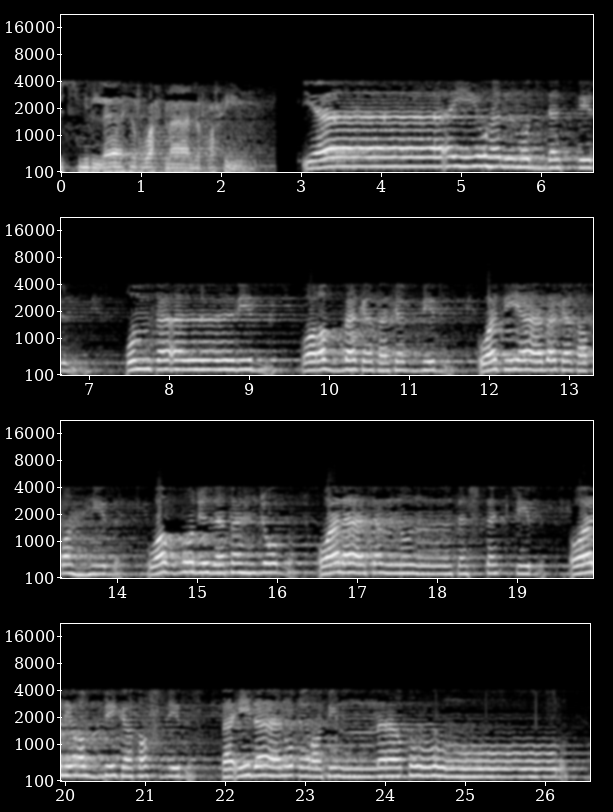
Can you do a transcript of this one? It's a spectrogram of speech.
بسم الله الرحمن الرحيم. يا أيها المدثر قم فأنذر وربك فكبر وثيابك فطهر والرجز فاهجر ولا تمنن تستكثر ولربك فاصبر فإذا نقر في الناقور.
